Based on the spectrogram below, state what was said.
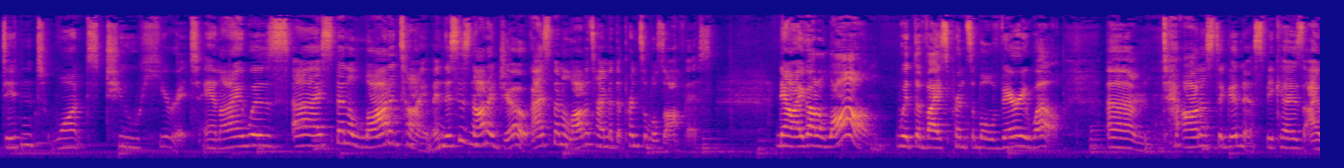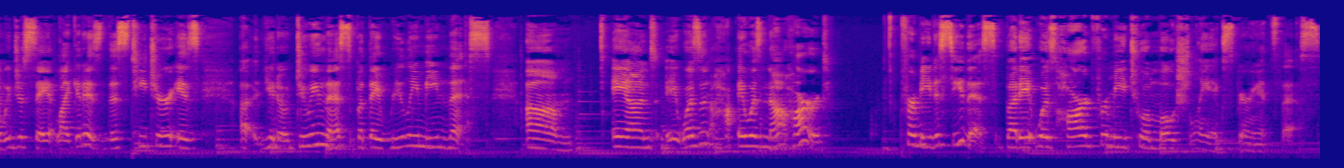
didn't want to hear it. And I was, uh, I spent a lot of time, and this is not a joke, I spent a lot of time at the principal's office. Now, I got along with the vice principal very well, um, to, honest to goodness, because I would just say it like it is. This teacher is, uh, you know, doing this, but they really mean this. Um, and it wasn't, it was not hard for me to see this, but it was hard for me to emotionally experience this.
